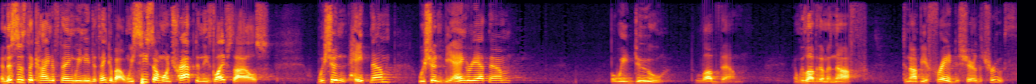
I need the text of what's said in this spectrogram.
And this is the kind of thing we need to think about. When we see someone trapped in these lifestyles, we shouldn't hate them, we shouldn't be angry at them, but we do love them and we love them enough to not be afraid to share the truth.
